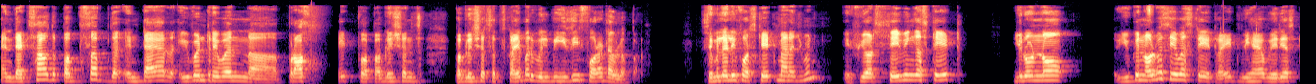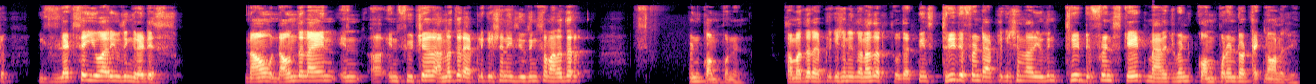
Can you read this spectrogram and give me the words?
And that's how the PubSub, the entire event-driven uh, process for publishers, publisher subscriber will be easy for a developer. Similarly, for state management, if you are saving a state, you don't know, you can always save a state, right? We have various, let's say you are using Redis. now down the line in uh, in future another application is using some another component some other application is another so that means three different applications are using three different state management component or technology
